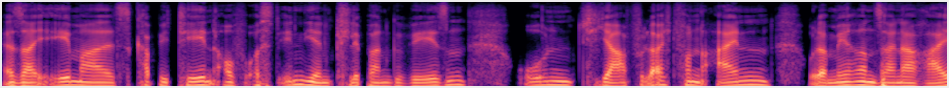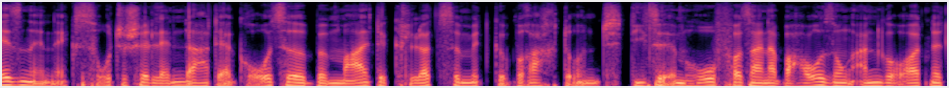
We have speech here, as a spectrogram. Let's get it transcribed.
er sei ehemals Kapitän auf Ostindien-Klippern gewesen und ja, vielleicht von einem oder mehreren seiner Reisen in exotische Länder hat er große bemalte Klötze mitgebracht und diese im Hof vor seiner Behausung angeordnet,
